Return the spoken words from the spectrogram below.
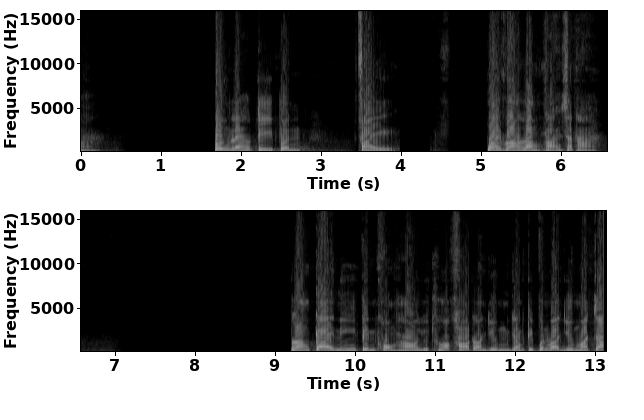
มาเปิงแล้วตีเปิ้นไฟปล่อยวางร่างกายศรัทธาร่างกายนี้เป็นของเฮาอยู่ชั่วคราวตอนยืมอย่างที่เปิ้นว่ายืมมาจาก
